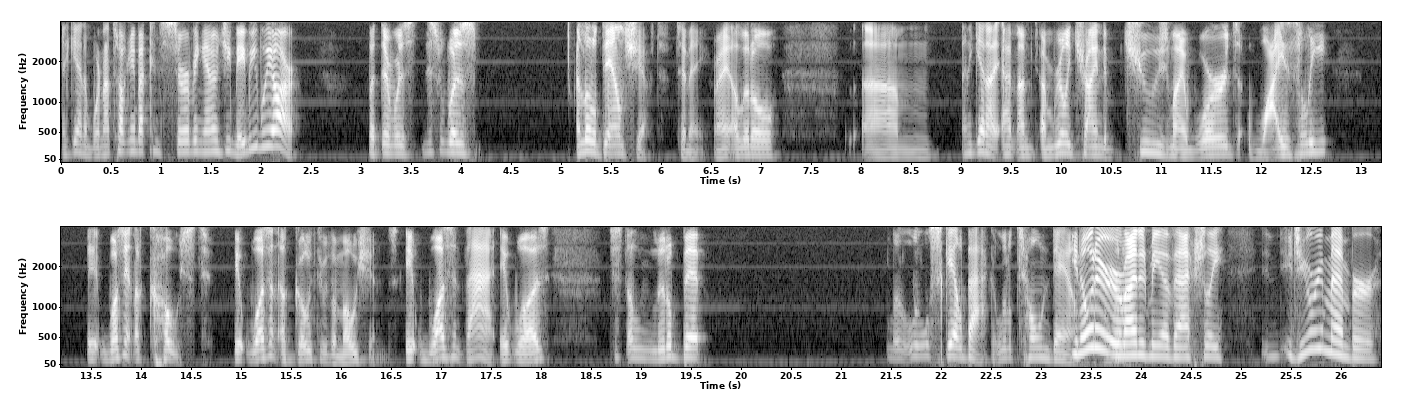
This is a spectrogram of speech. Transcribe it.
again, we're not talking about conserving energy. Maybe we are. But there was this was a little downshift to me, right? A little um and again, I, I'm I'm really trying to choose my words wisely. It wasn't a coast. It wasn't a go through the motions. It wasn't that. It was just a little bit, a little scale back, a little toned down. You know what it little- reminded me of actually? Do you remember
